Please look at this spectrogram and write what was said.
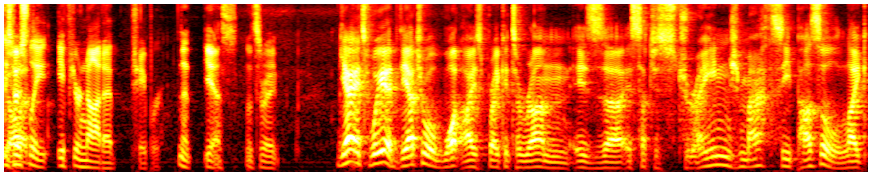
Especially if you're not a shaper. No, yes, that's right. Yeah, it's weird. The actual what icebreaker to run is uh, is such a strange mathsy puzzle. Like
